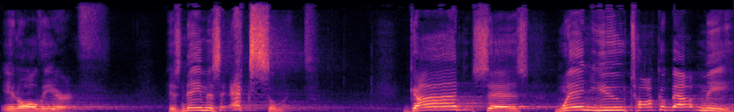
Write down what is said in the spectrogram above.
in all the earth. His name is excellent. God says, when you talk about me,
